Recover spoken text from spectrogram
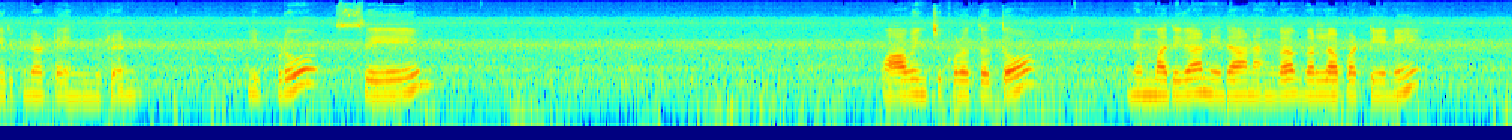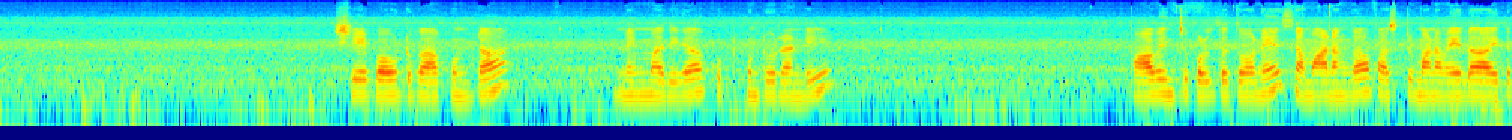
ఇరికినట్టు అయింది ఫ్రెండ్ ఇప్పుడు సేమ్ పావించు కొలతతో నెమ్మదిగా నిదానంగా గల్లా పట్టీని షేప్ అవుట్ కాకుండా నెమ్మదిగా కుట్టుకుంటూ రండి. పావించు కొలతతోనే సమానంగా ఫస్ట్ మనం ఎలా అయితే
